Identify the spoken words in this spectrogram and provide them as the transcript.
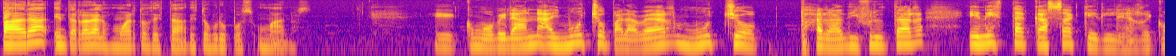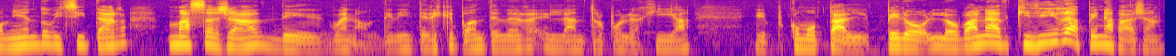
para enterrar a los muertos de, esta, de estos grupos humanos. Eh, como verán, hay mucho para ver, mucho para disfrutar en esta casa que les recomiendo visitar más allá de, bueno, del interés que puedan tener en la antropología eh, como tal, pero lo van a adquirir apenas vayan.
